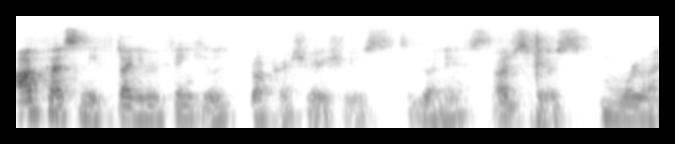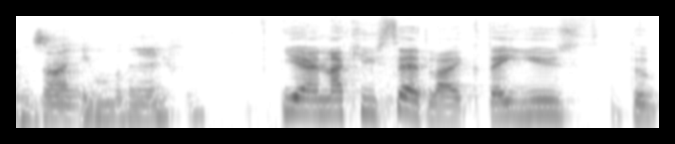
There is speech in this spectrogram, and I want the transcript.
I personally don't even think it was blood pressure issues, to be honest. I just feel it was more like anxiety more than anything. Yeah, and like you said, like they use the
